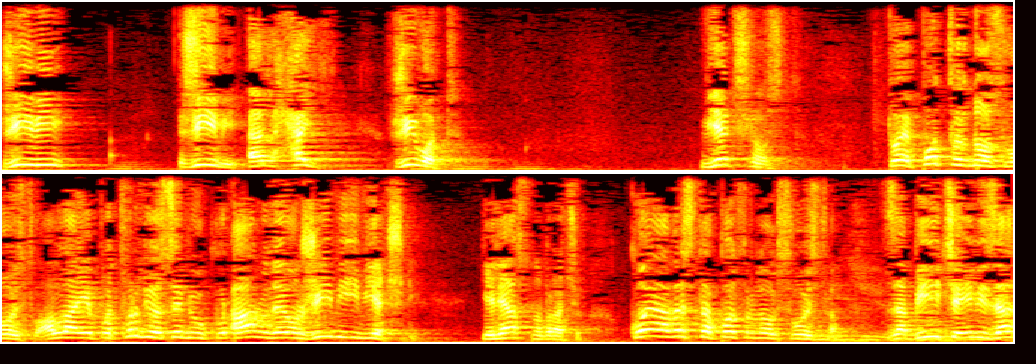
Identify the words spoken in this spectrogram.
živi, živi, el haj, život, vječnost. To je potvrdno svojstvo. Allah je potvrdio sebi u Kur'anu da je on živi i vječni. Je li jasno, braćo? Koja vrsta potvrdnog svojstva? Za biće ili za,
